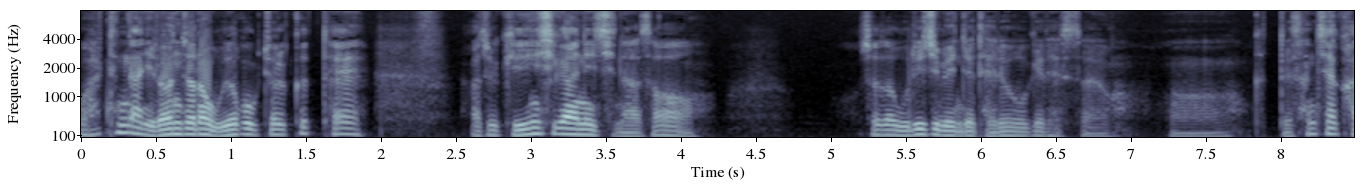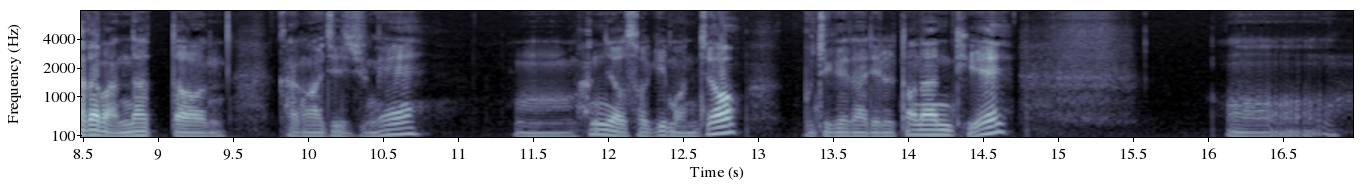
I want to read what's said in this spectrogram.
뭐 하여튼간 이런저런 우여곡절 끝에 아주 긴 시간이 지나서 저다 우리 집에 이제 데려오게 됐어요. 어, 그때 산책하다 만났던 강아지 중에 음, 한 녀석이 먼저 무지개 다리를 떠난 뒤에 어,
